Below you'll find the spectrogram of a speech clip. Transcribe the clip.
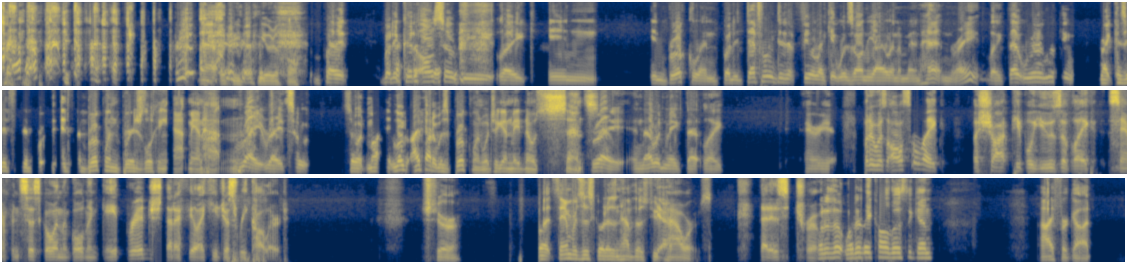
That would be beautiful. but but it could also be like in in Brooklyn, but it definitely didn't feel like it was on the island of Manhattan, right? Like that we were looking Right, because it's the it's the Brooklyn Bridge looking at Manhattan. right, right. So So it, mu- it looked. I thought it was Brooklyn, which again made no sense. right, and that would make that like area. but it was also like a shot people use of like san francisco and the golden gate bridge that i feel like he just recolored Sure. But San Francisco doesn't have those two Yeah. towers. that is true What are the what do they call those again? I forgot.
